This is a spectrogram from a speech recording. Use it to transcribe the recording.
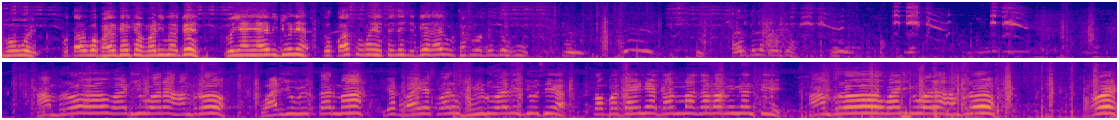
નો હોય. તો તારો બાપ હાલ ખાઈ વાડીમાં ગઈ તો અહીંયા આવી ગયું ને તો પાછું અહીંયા થઈ જશે. ઘેર આવ્યું ઠકલો દઈ દઉં હું. હાલ પેલા ખાઈ સાંભળો વાડિયું વાળા સાંભળો વાડિયું વિસ્તારમાં એક વાયરસ વાળું ભૂંડું આવી ગયું છે. તો બધાયને ગામમાં જવા વિનંતી. સાંભળો વાડિયું વાળા સાંભળો ઓય,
